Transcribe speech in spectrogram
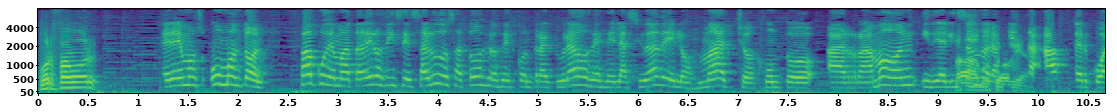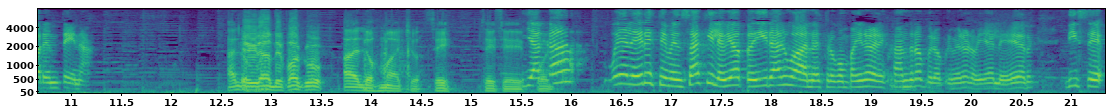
Por favor. Tenemos un montón. Facu de Mataderos dice saludos a todos los descontracturados desde la ciudad de Los Machos junto a Ramón idealizando Vamos la todavía. fiesta after cuarentena. A Qué los, grande, Facu. a los machos, sí. Sí, sí. Y acá voy a leer este mensaje y le voy a pedir algo a nuestro compañero Alejandro, pero primero lo voy a leer. Dice,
